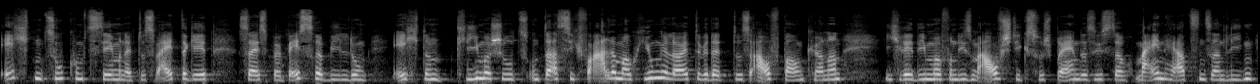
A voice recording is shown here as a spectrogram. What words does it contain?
echten Zukunftsthemen etwas weitergeht, sei es bei besserer Bildung, echtem Klimaschutz und dass sich vor allem auch junge Leute wieder etwas aufbauen können. Ich rede immer von diesem Aufstiegsversprechen, das ist auch mein Herzensanliegen,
